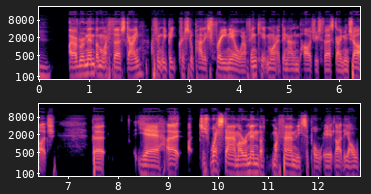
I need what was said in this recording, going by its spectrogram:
Mm. I remember my first game. I think we beat Crystal Palace 3 0, and I think it might have been Alan Pardew's first game in charge. But yeah, uh, just West Ham, I remember my family support it like the old,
